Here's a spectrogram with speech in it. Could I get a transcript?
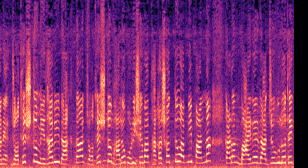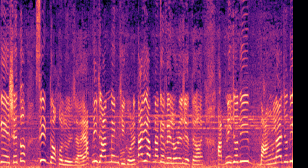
মানে যথেষ্ট মেধাবী ডাক্তার, যথেষ্ট ভালো পরিষেবা থাকা সত্ত্বেও আপনি পান না, কারণ বাইরের রাজ্যগুলো থেকে এসে তো সিট দখল হয়ে যায়। আপনি জানবেন কি করে, তাই আপনাকে ভেলোরে যেতে হয়। আপনি যদি বাংলা, যদি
